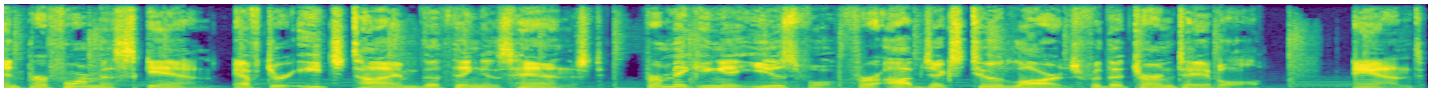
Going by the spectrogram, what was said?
and perform a scan after each time the thing is hinged, for making it useful for objects too large for the turntable. And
